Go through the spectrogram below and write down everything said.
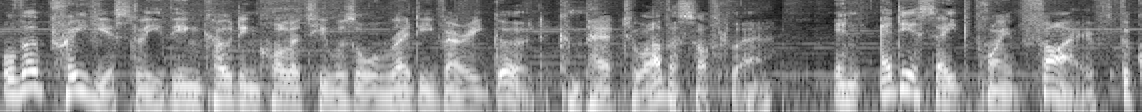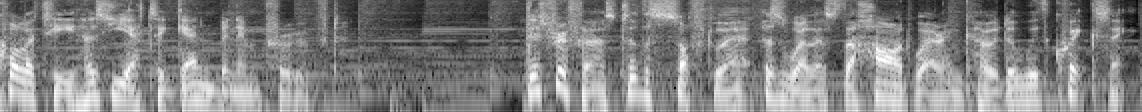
Although previously the encoding quality was already very good compared to other software, in EDIUS 8.5 the quality has yet again been improved. This refers to the software as well as the hardware encoder with QuickSync.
